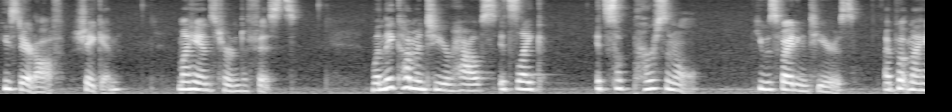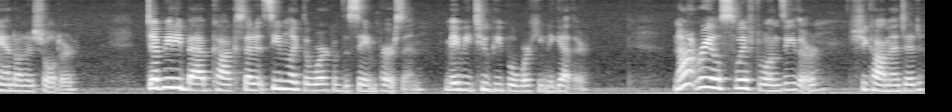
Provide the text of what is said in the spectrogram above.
He stared off, shaken. My hands turned to fists. When they come into your house, it's like. it's so personal. He was fighting tears. I put my hand on his shoulder. Deputy Babcock said it seemed like the work of the same person, maybe two people working together. Not real swift ones either, she commented,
